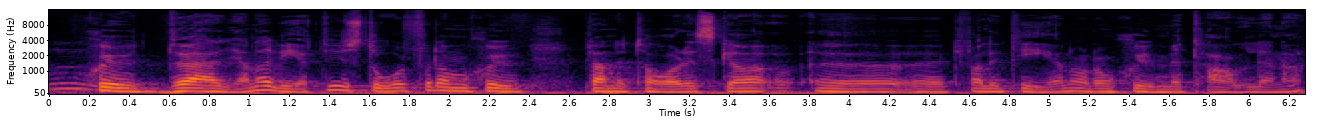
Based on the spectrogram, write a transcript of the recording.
Mm. Sju dvärgarna vet vi ju står för de sju planetariska eh, kvaliteterna och de sju metallerna.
